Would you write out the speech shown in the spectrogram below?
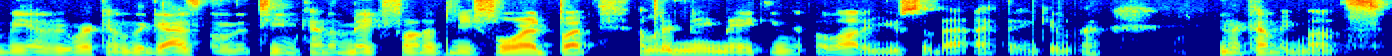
me everywhere. Kind of the guys on the team kind of make fun of me for it, but I'm gonna be making a lot of use of that. I think in the in the coming months.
